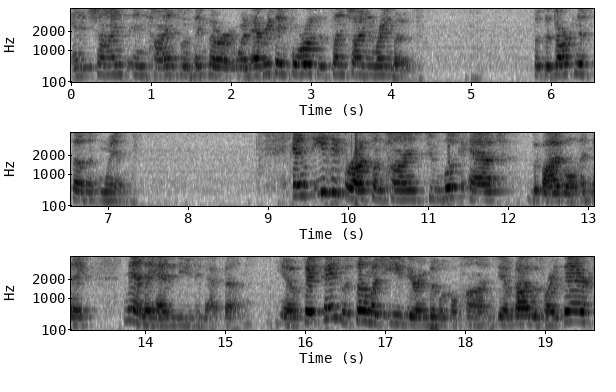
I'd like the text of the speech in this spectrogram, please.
And it shines in times when things are, when everything for us is sunshine and rainbows. But the darkness doesn't win. And it's easy for us sometimes to look at the Bible and think, man, they had it easy back then. You know, faith, faith was so much easier in biblical times. You know, God was right there,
